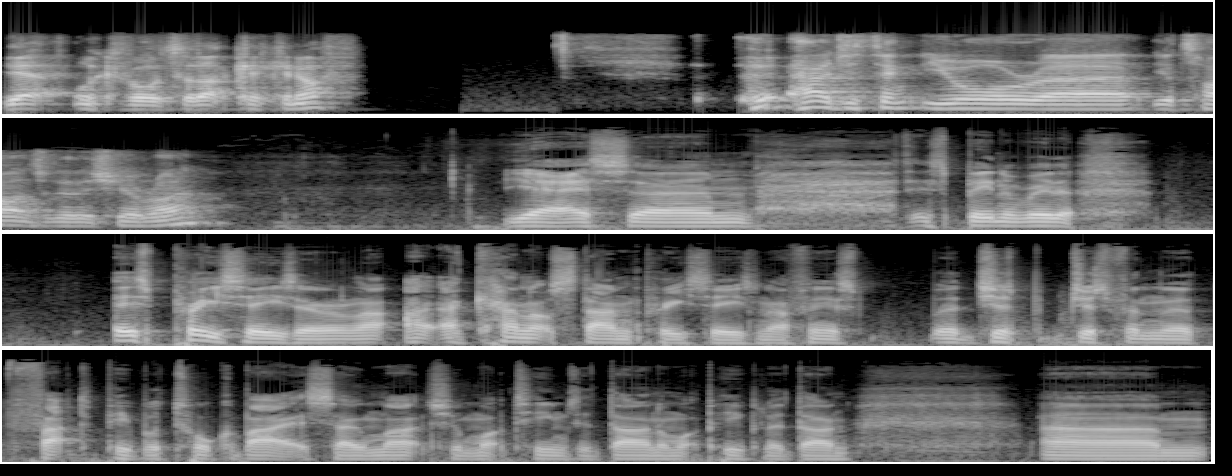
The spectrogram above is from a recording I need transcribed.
Yeah, looking forward to that kicking off. How do you think your uh, your Titans will do this year, Ryan? Yeah, it's um, it's been a really it's pre-season, and I, I cannot stand pre-season. I think it's uh, just just from the fact that people talk about it so much and what teams have done and what people have done. Um,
